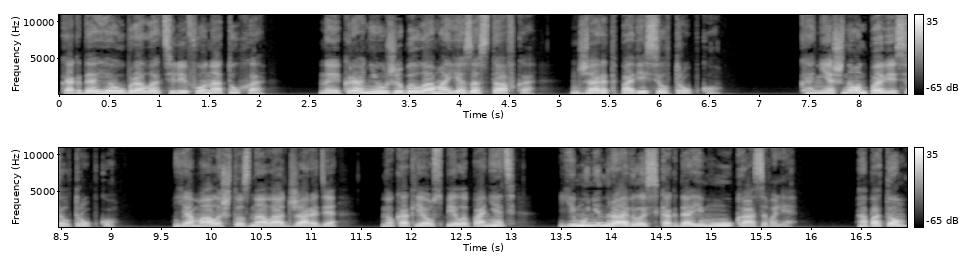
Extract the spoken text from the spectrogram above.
Когда я убрала телефон от уха, на экране уже была моя заставка. Джаред повесил трубку. Конечно, он повесил трубку. Я мало что знала о Джареде, но, как я успела понять, ему не нравилось, когда ему указывали. А потом,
